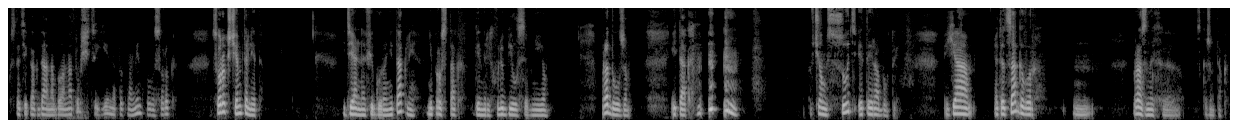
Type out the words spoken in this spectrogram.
Кстати, когда она была натурщицей, ей на тот момент было 40, 40 с чем-то лет. Идеальная фигура, не так ли? Не просто так Генрих влюбился в нее. Продолжим. Итак, в чем суть этой работы? Я этот заговор в разных, э, скажем так,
